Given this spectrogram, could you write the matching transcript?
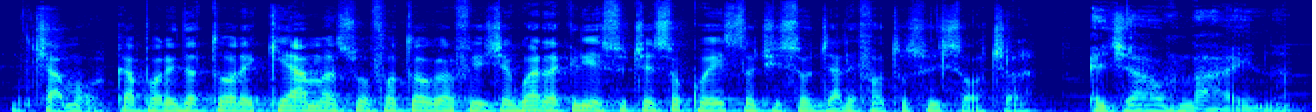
diciamo, il caporedattore chiama il suo fotografo e dice guarda che lì è successo questo, ci sono già le foto sui social. È già online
